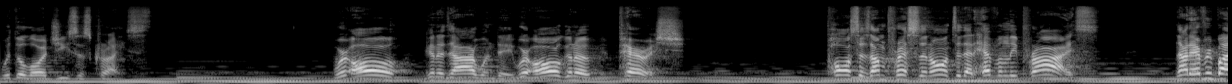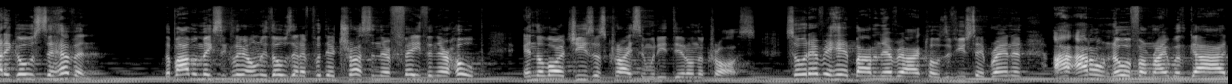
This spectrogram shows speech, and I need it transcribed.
with the Lord Jesus Christ. We're all going to die one day. We're all going to perish. Paul says, I'm pressing on to that heavenly prize. Not everybody goes to heaven. The Bible makes it clear only those that have put their trust and their faith and their hope in the Lord Jesus Christ and what He did on the cross. So, with every head bowed and every eye closed, if you say, Brandon, I, I don't know if I'm right with God,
